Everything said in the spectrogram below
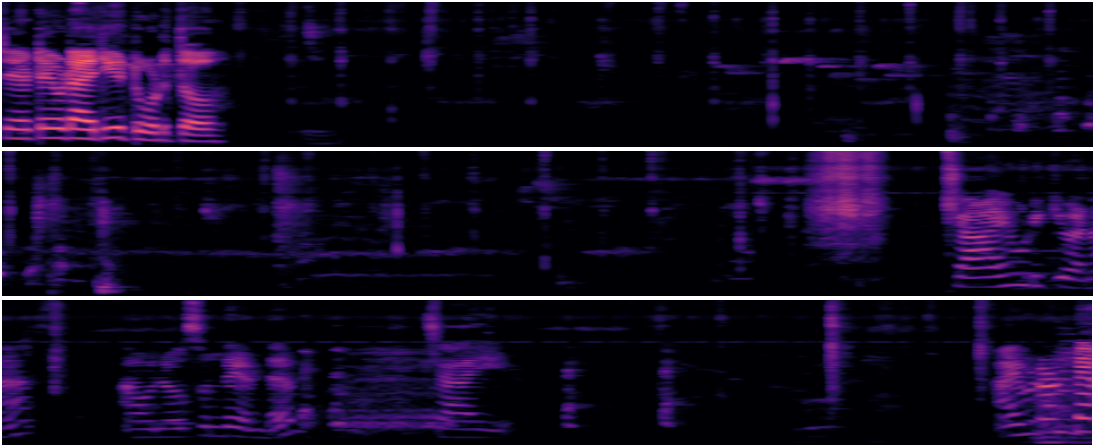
ചേട്ടാ ഇവിടെ അരി ഇട്ട് കൊടുത്തോ? ചായ കുടിക്കുവാണ്. അവലോസുണ്ടയുണ്ട് ചായ. ഇവിടെ ഉണ്ട്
